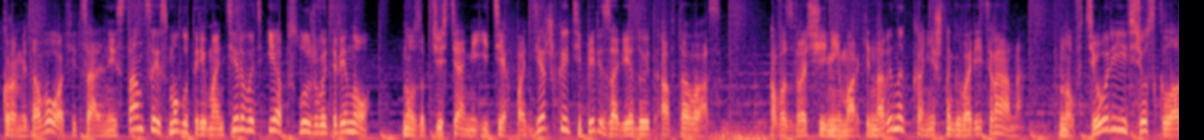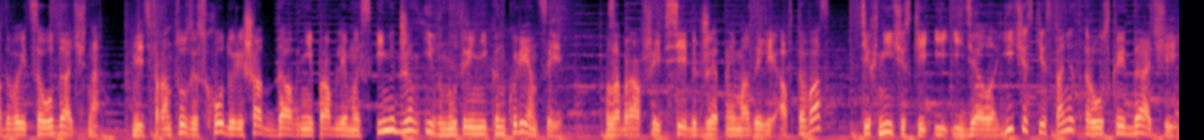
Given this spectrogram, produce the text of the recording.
Кроме того, официальные станции смогут ремонтировать и обслуживать Renault, но запчастями и техподдержкой теперь заведует АвтоВАЗ. О возвращении марки на рынок, конечно, говорить рано. Но в теории все складывается удачно. Ведь французы сходу решат давние проблемы с имиджем и внутренней конкуренцией. Забравший все бюджетные модели АвтоВАЗ технически и идеологически станет русской дачей,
